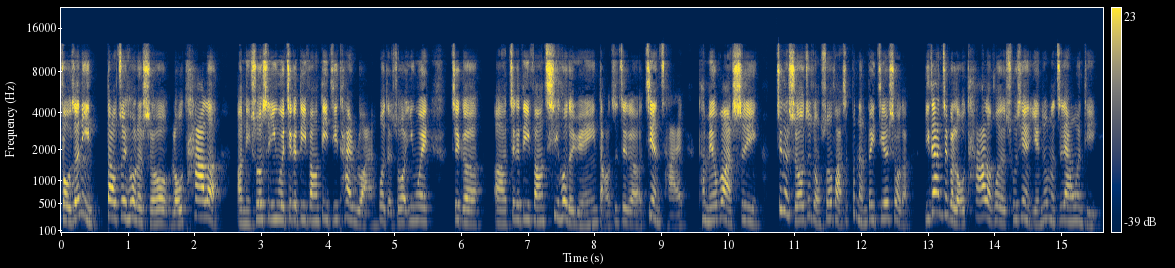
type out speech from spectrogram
否则你到最后的时候楼塌了啊，你说是因为这个地方地基太软，或者说因为这个呃这个地方气候的原因导致这个建材它没有办法适应。这个时候，这种说法是不能被接受的。一旦这个楼塌了，或者出现严重的质量问题，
